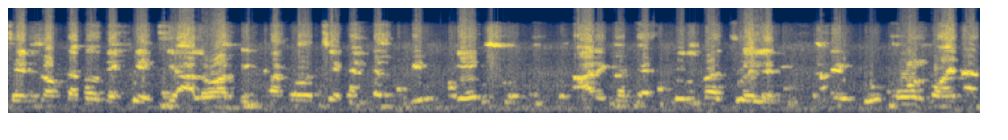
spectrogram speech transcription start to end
ট্রেন ব্লকটাতেও দেখিয়েছি। আলোয়ার বিখ্যাত হচ্ছে এখানকার কেক আর এখানকার সিলভার জুয়েলারি মানে রূপোর গয়নার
